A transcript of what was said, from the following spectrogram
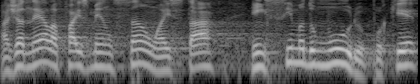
A janela faz menção a estar em cima do muro, porque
